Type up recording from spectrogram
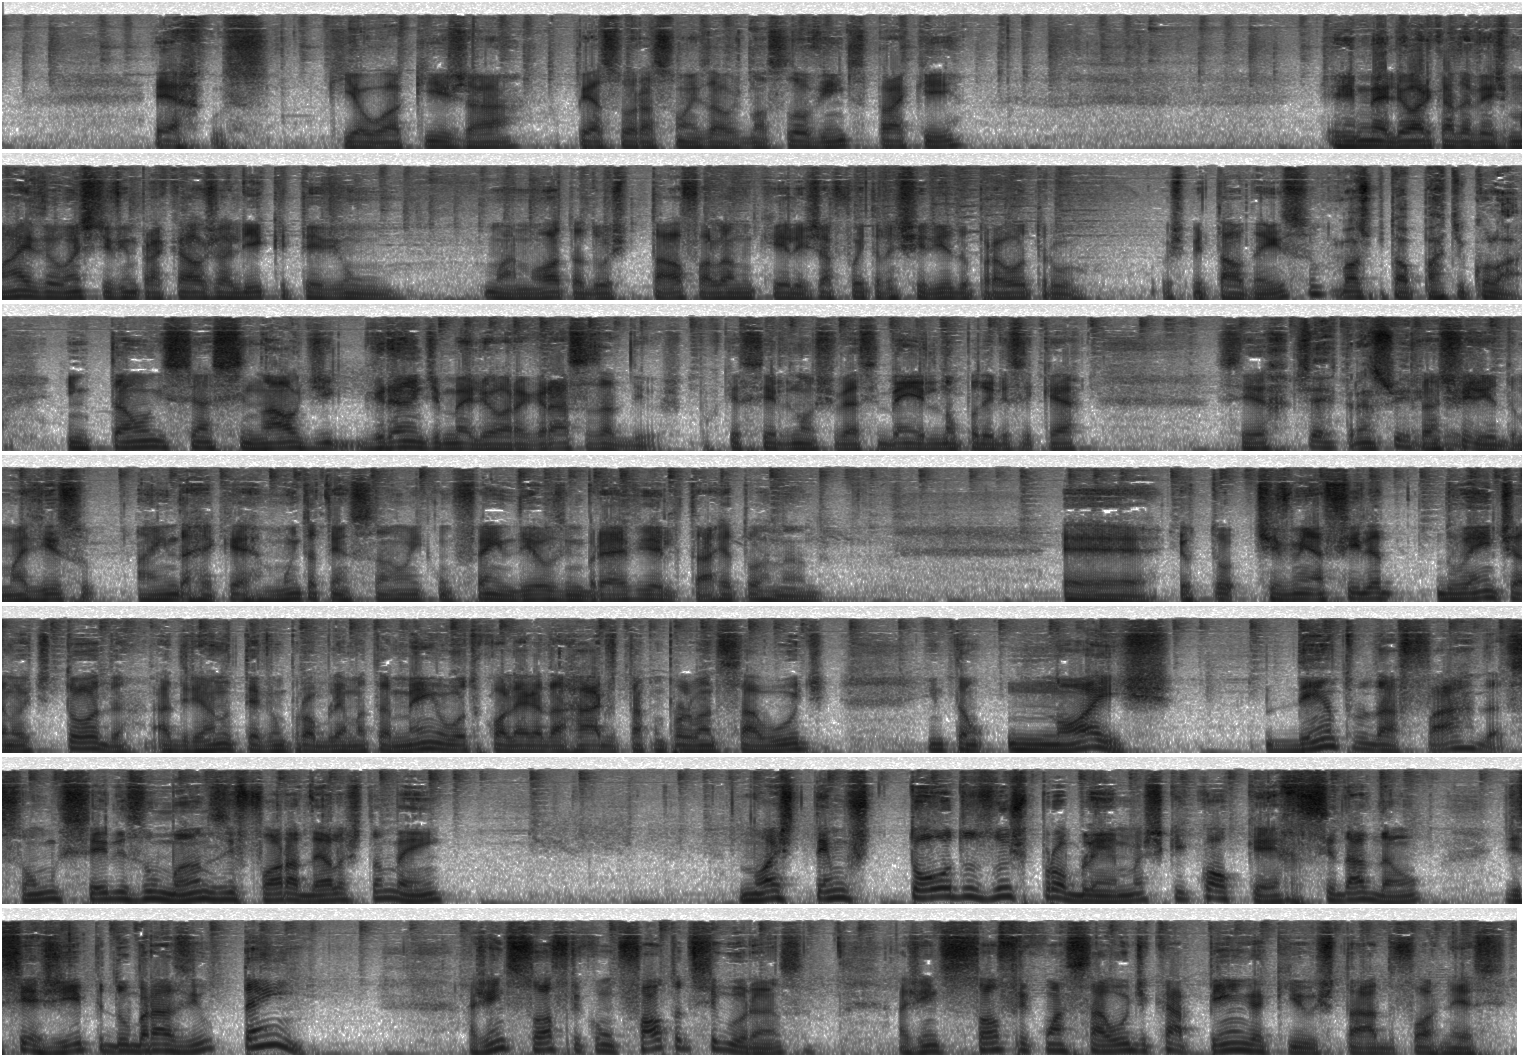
Hercos, que eu aqui já peço orações aos nossos ouvintes para que ele melhore cada vez mais. Eu antes de vir para cá eu já li que teve um, uma nota do hospital falando que ele já foi transferido para outro hospital, não é isso? Um hospital particular. Então isso é sinal de grande melhora, graças a Deus. Porque se ele não estivesse bem, ele não poderia sequer ser, ser transferido. transferido. Mas isso ainda requer muita atenção e com fé em Deus, em breve ele está retornando. É, eu tô, tive minha filha doente a noite toda. Adriano teve um problema também. O outro colega da rádio está com problema de saúde. Então, nós, dentro da farda, somos seres humanos e fora delas também. Nós temos todos os problemas que qualquer cidadão de Sergipe, do Brasil, tem. A gente sofre com falta de segurança, a gente sofre com a saúde capenga que o Estado fornece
